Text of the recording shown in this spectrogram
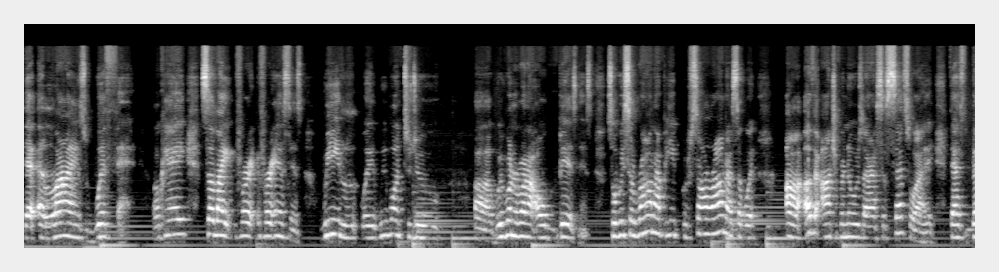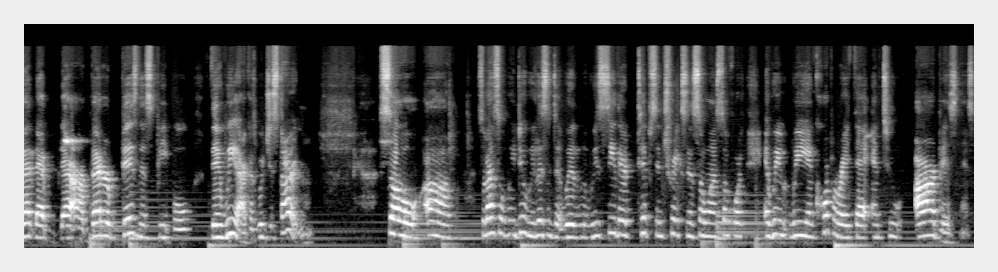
that aligns with that okay? So like for for instance we we, we want to do uh, we want to run our own business. So we surround our people, surround ourselves with uh, other entrepreneurs that are successful at it. That's better. That there are better business people than we are because we're just starting. So um, so that's what we do. We listen to we, we see their tips and tricks and so on and so forth, and we we incorporate that into our business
